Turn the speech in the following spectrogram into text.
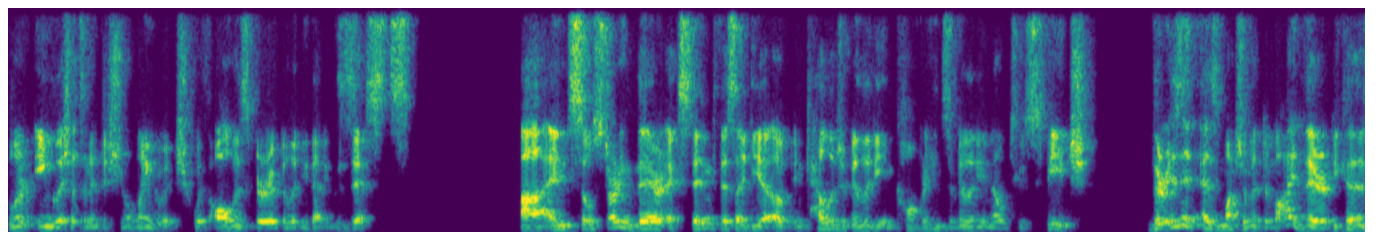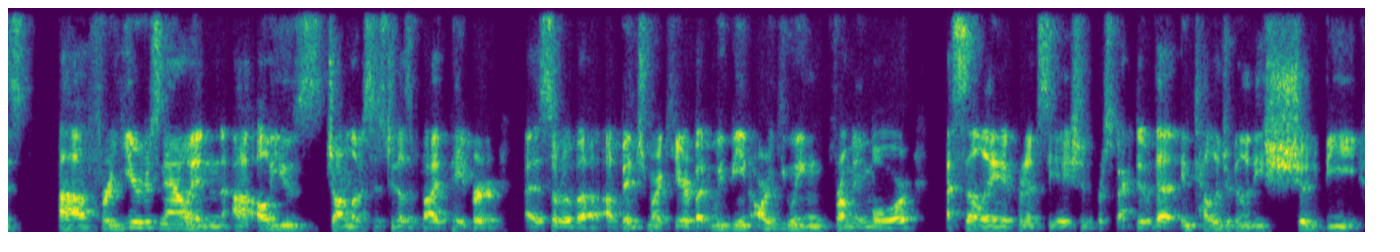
learn English as an additional language with all this variability that exists? Uh, and so starting there, extending to this idea of intelligibility and comprehensibility in L2 speech, there isn't as much of a divide there because uh, for years now, and uh, I'll use John Levis's 2005 paper as sort of a, a, benchmark here, but we've been arguing from a more SLA pronunciation perspective that intelligibility should be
